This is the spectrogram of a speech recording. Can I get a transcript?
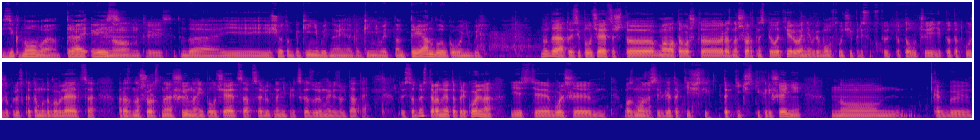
Зикнова, Трай Эйс. Ну, ну, Эйс. Да, и еще там какие-нибудь, наверное, какие-нибудь там трианглы у кого-нибудь. Ну да, то есть и получается, что мало того, что разношерстность пилотирования в любом случае присутствует, кто-то лучше едет, кто-то хуже, плюс к этому добавляется разношерстная шина и получается абсолютно непредсказуемые результаты. То есть, с одной стороны, это прикольно, есть э, больше возможностей для тактических, тактических решений, но как бы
